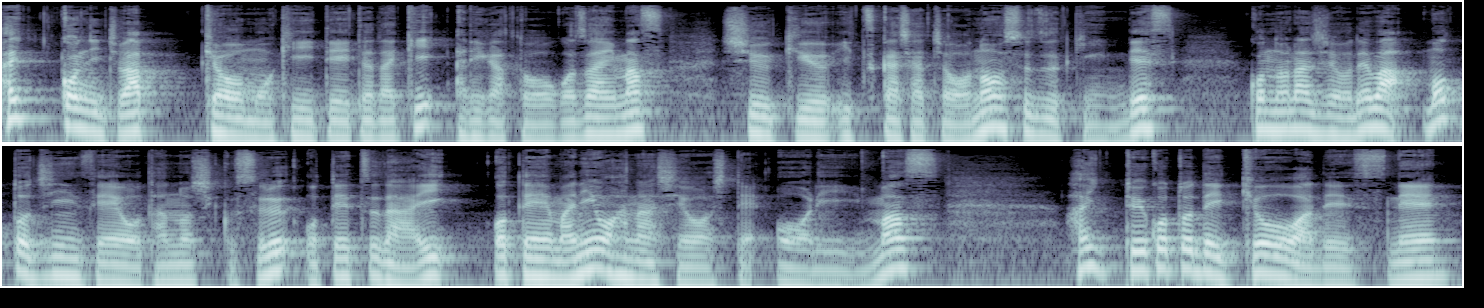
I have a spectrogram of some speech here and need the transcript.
はい、こんにちは。今日も聞いていただきありがとうございます。週休5日社長の鈴木です。このラジオではもっと人生を楽しくするお手伝いをテーマにお話をしております。はい、ということで今日はですね、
